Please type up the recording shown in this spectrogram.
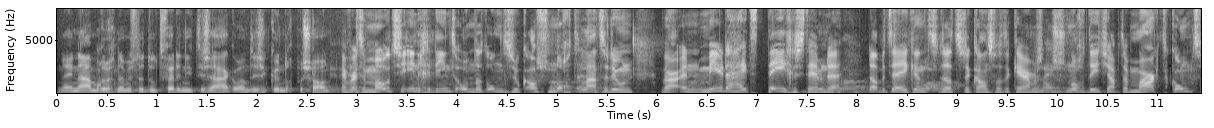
Nee, naam rugnummers, dat doet verder niet de zaken, want het is een kundig persoon. Er werd een motie ingediend om dat onderzoek alsnog te laten doen, waar een meerderheid tegenstemde. Dat betekent dat de kans dat de kermis alsnog dit jaar op de markt komt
